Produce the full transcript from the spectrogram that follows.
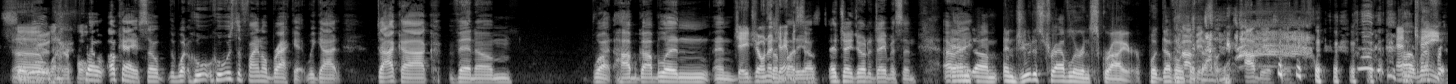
so Oh, wonderful. So okay, so what? Who who was the final bracket? We got Doc Ock, Venom, what Hobgoblin and J. Jonah somebody Jameson. else, and J. Jonah Jameson. All right, and um and Judas Traveler and Scrier. Put definitely put that Obviously, there. obviously. And Uh, Kaine. refer-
